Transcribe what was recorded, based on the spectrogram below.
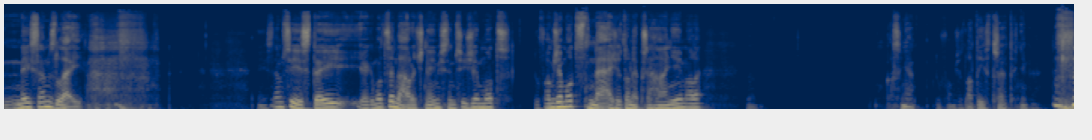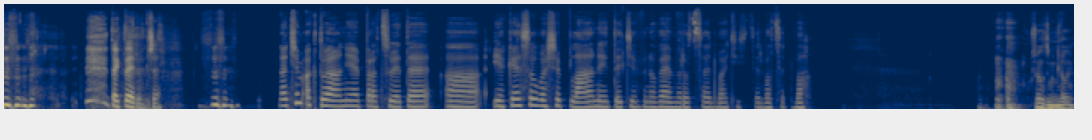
nejsem zlej. Nejsem si jistý, jak moc jsem náročný. Myslím si, že moc, doufám, že moc ne, že to nepřeháním, ale asi nějak, doufám, že zlatý střed někde. tak to je dobře. Na čem aktuálně pracujete a jaké jsou vaše plány teď v novém roce 2022? Už jsem zmínil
